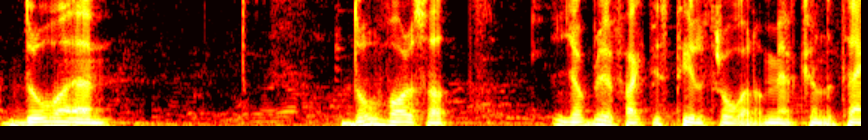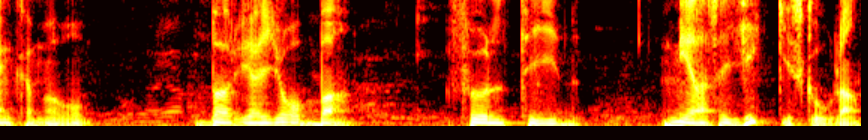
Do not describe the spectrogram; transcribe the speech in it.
Då, då var det så att jag blev faktiskt tillfrågad om jag kunde tänka mig att börja jobba full tid medan jag gick i skolan.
